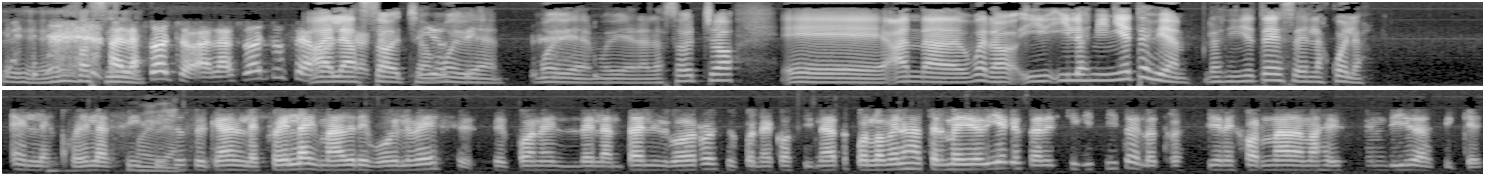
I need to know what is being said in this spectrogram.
a las 8, a las 8 se A las 8, muy bien. Muy bien, muy bien. A las 8 eh, anda, bueno, y, los niñetes bien, los niñetes en la escuela. En la escuela, sí, sí ellos se quedan en la escuela y madre vuelve, se, pone el delantal y el gorro y se pone a cocinar, por lo menos hasta el mediodía que sale chiquitito, el otro tiene jornada más extendida, así que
